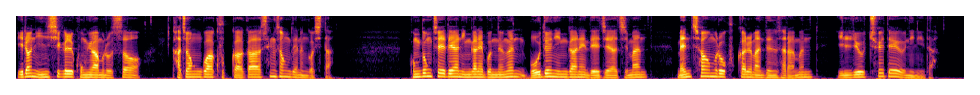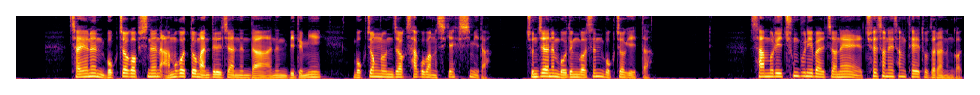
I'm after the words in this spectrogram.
이런 인식을 공유함으로써 가정과 국가가 생성되는 것이다. 공동체에 대한 인간의 본능은 모든 인간에 내재하지만 맨 처음으로 국가를 만든 사람은 인류 최대의 은인이다. 자연은 목적 없이는 아무것도 만들지 않는다는 믿음이 목적론적 사고방식의 핵심이다. 존재하는 모든 것은 목적이 있다. 사물이 충분히 발전해 최선의 상태에 도달하는 것.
